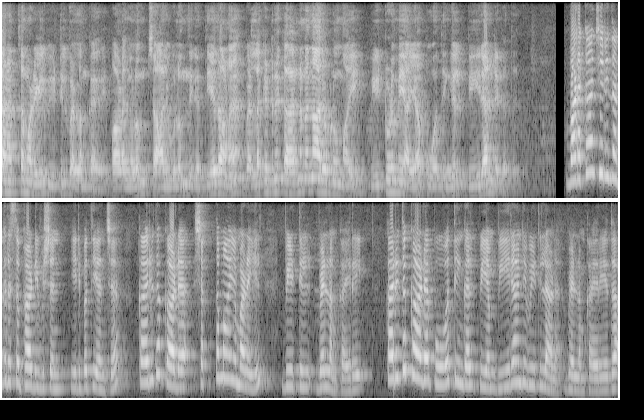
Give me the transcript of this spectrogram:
കനത്ത മഴയിൽ വീട്ടിൽ വെള്ളം കയറി. പാടങ്ങളും ചാലുകളും നികത്തിയതാണ് വെള്ളക്കെട്ടിന് കാരണമെന്ന ആരോപണവുമായി വീട്ടുടമയായ പൂവത്തിങ്കൽ വീരാൻ രംഗത്ത്. വടക്കാഞ്ചേരി നഗരസഭാ ഡിവിഷൻ ഇരുപത്തിയഞ്ച് കരുതക്കാട് ശക്തമായ മഴയിൽ വീട്ടിൽ വെള്ളം കയറി. കരുതക്കാട് പൂവത്തിങ്കൽ പി എം വീരാന്റെ വീട്ടിലാണ് വെള്ളം കയറിയത്.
